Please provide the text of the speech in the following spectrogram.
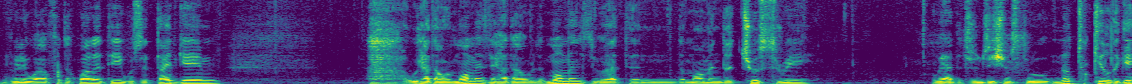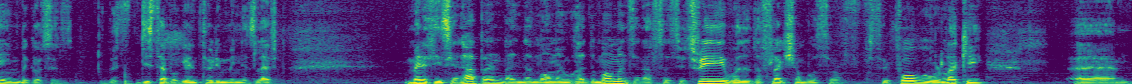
really well for the quality. It was a tight game. we had our moments. They had our the moments. We had the moment that choose three. We had the transitions to not to kill the game because with this type of game, 30 minutes left, many things can happen. But in that moment, we had the moments, and after two three, whether the deflection was three four, we were lucky. Um,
